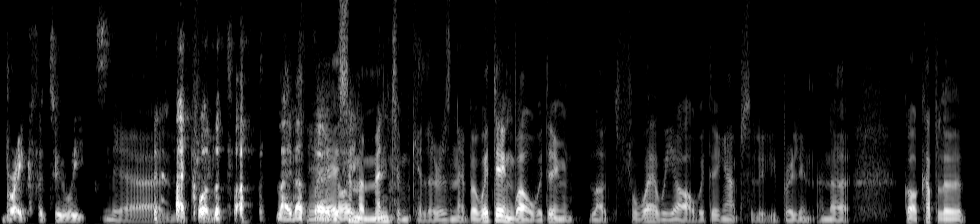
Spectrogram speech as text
break for two weeks. Yeah. like what the fuck? Like that's Yeah, it's a momentum killer, isn't it? But we're doing well. We're doing like for where we are, we're doing absolutely brilliant. And uh, got a couple of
